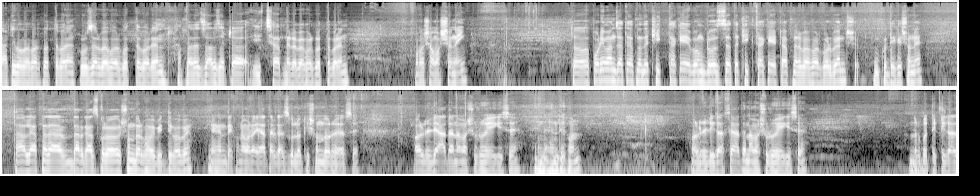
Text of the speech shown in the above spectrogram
নাটিবো ব্যবহার করতে পারেন, ক্রুজার ব্যবহার করতে পারেন, আপনাদের যার যেটা ইচ্ছা আপনারা ব্যবহার করতে পারেন, কোনো সমস্যা নেই। তো পরিমাণ যাতে আপনাদের ঠিক থাকে এবং ডোজ যাতে ঠিক থাকে, এটা আপনারা ব্যবহার করবেন দেখে শুনে। তাহলে আপনাদের আদার গাছগুলো সুন্দরভাবে বৃদ্ধি পাবে। এখানে দেখুন আমার এই আদার গাছগুলো কি সুন্দর হয়ে আছে। অলরেডি আদা নামা শুরু হয়ে গেছে। এই দেখেন অলরেডি গাছে আদা নামা শুরু হয়ে গেছে। আপনার প্রত্যেকটি গাছ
